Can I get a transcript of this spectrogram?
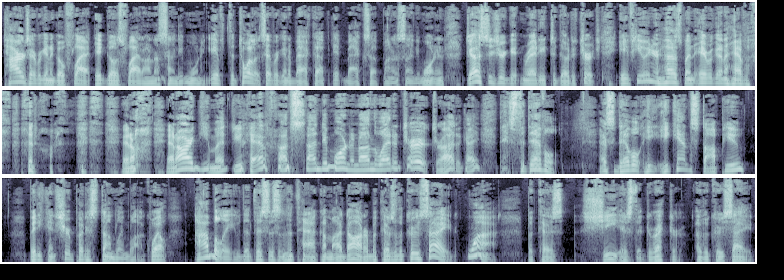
tire's ever going to go flat, it goes flat on a Sunday morning. If the toilet's ever going to back up, it backs up on a Sunday morning, just as you're getting ready to go to church. If you and your husband ever going to have an, an, an argument, you have it on Sunday morning on the way to church, right? Okay. That's the devil. That's the devil. He, he can't stop you but he can sure put a stumbling block. Well, I believe that this is an attack on my daughter because of the crusade. Why? Because she is the director of the crusade.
